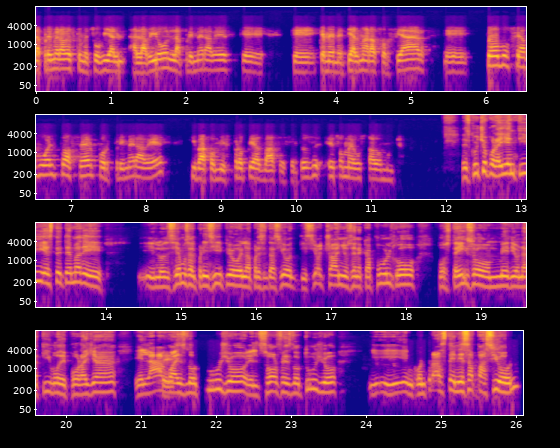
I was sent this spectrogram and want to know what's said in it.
La primera vez que me subí al, al avión, la primera vez que, que, me metí al mar a surfear, eh, todo se ha vuelto a hacer por primera vez y bajo mis propias bases. Entonces, eso me ha gustado mucho. Escucho por ahí en ti este tema de, y lo decíamos al principio en la presentación, 18 años en Acapulco, pues te hizo medio nativo de por allá, el agua sí. es lo tuyo, el surf es lo tuyo, y, y, encontraste en esa pasión,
